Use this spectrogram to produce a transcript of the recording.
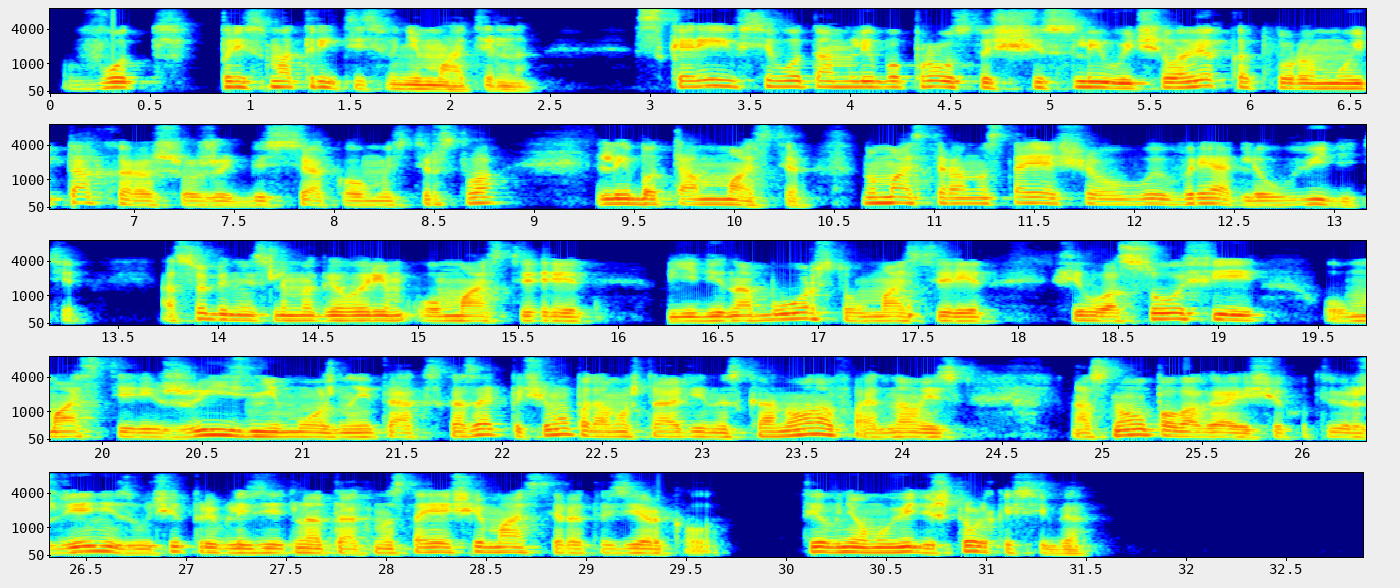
Вот присмотритесь внимательно. Скорее всего, там либо просто счастливый человек, которому и так хорошо жить без всякого мастерства, либо там мастер. Но мастера настоящего вы вряд ли увидите. Особенно если мы говорим о мастере единоборства, о мастере философии, о мастере жизни, можно и так сказать. Почему? Потому что один из канонов, одно из основополагающих утверждений звучит приблизительно так. Настоящий мастер – это зеркало. Ты в нем увидишь только себя.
